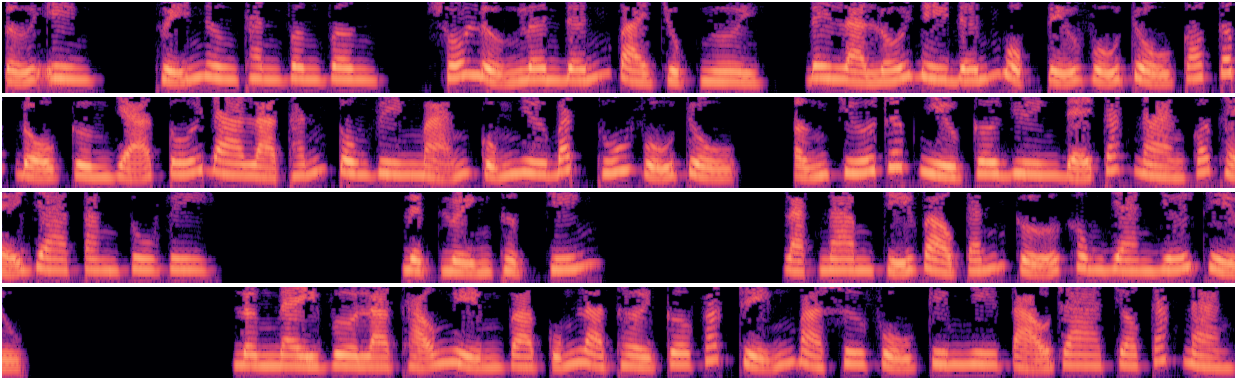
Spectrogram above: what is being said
Tử Yên, Thủy Nương Thanh vân vân, số lượng lên đến vài chục người, đây là lối đi đến một tiểu vũ trụ có cấp độ cường giả tối đa là thánh tôn viên mãn cũng như bách thú vũ trụ, ẩn chứa rất nhiều cơ duyên để các nàng có thể gia tăng tu vi. Lịch luyện thực chiến Lạc Nam chỉ vào cánh cửa không gian giới thiệu. Lần này vừa là khảo nghiệm và cũng là thời cơ phát triển mà sư phụ Kim Nhi tạo ra cho các nàng.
